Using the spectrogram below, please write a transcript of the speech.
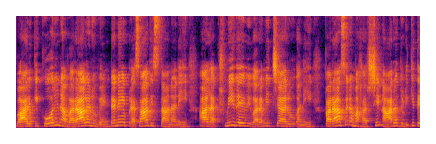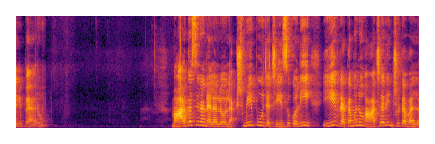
వారికి కోరిన వరాలను వెంటనే ప్రసాదిస్తానని ఆ లక్ష్మీదేవి వరమిచ్చారు అని పరాశర మహర్షి నారదుడికి తెలిపారు. మార్గశిర నెలలో లక్ష్మీ పూజ చేసుకొని ఈ వ్రతమును ఆచరించుట వల్ల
